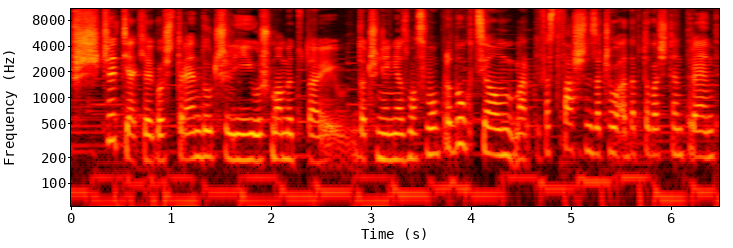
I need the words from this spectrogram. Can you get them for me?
Szczyt jakiegoś trendu, czyli już mamy tutaj do czynienia z masową produkcją, marki fast fashion zaczęły adaptować ten trend,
